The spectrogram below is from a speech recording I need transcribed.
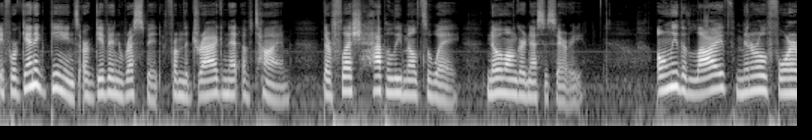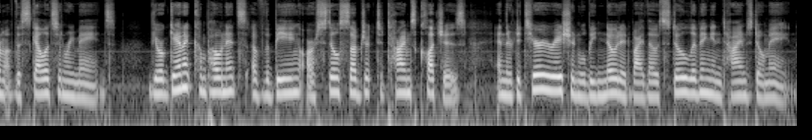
If organic beings are given respite from the drag net of time, their flesh happily melts away, no longer necessary. Only the lithe mineral form of the skeleton remains. The organic components of the being are still subject to time's clutches, and their deterioration will be noted by those still living in time's domain.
